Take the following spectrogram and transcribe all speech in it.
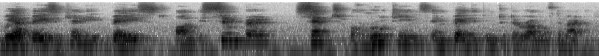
were basically based on a simple set of routines embedded into the ROM of the microcontroller.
